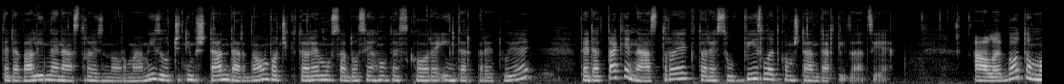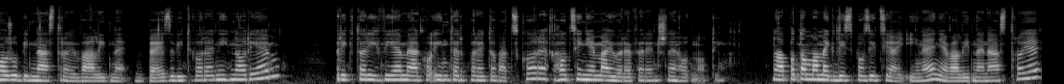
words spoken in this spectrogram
teda validné nástroje s normami, s určitým štandardom, voči ktorému sa dosiahnuté skóre interpretuje, teda také nástroje, ktoré sú výsledkom štandardizácie. Alebo to môžu byť nástroje validné bez vytvorených noriem, pri ktorých vieme, ako interpretovať skore, hoci nemajú referenčné hodnoty. No a potom máme k dispozícii aj iné nevalidné nástroje,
